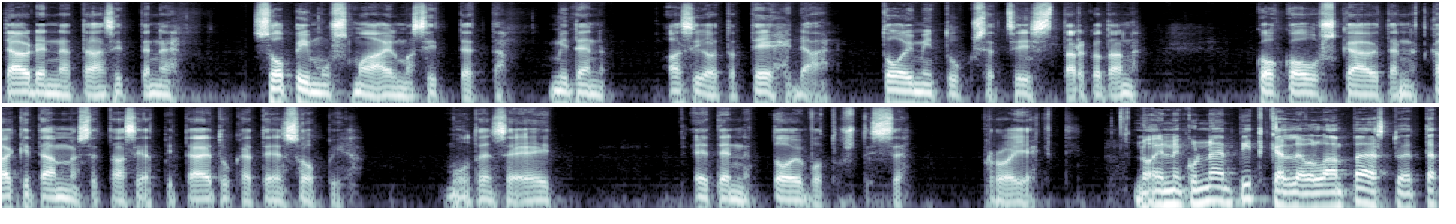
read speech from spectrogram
täydennetään sitten ne sopimusmaailma sitten, että miten asioita tehdään. Toimitukset, siis tarkoitan kokouskäytännöt, kaikki tämmöiset asiat pitää etukäteen sopia. Muuten se ei etene toivotusti se projekti. No ennen kuin näin pitkälle ollaan päästy, että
